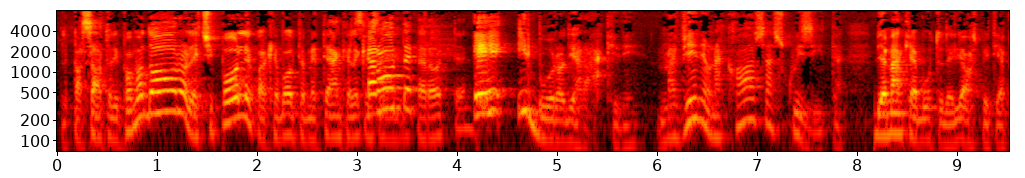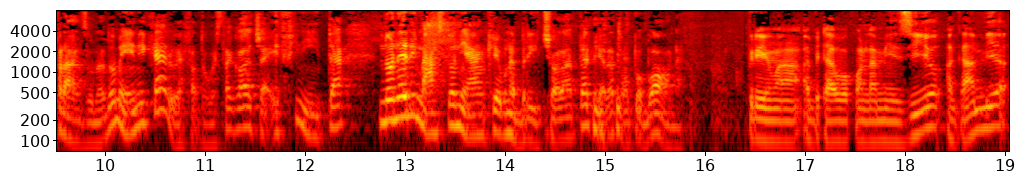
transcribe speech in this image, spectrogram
il passato di pomodoro, le cipolle, qualche volta mette anche le, sì, carote, sì, carote, e il burro di arachidi. Ma viene una cosa squisita. Abbiamo anche avuto degli ospiti a pranzo una domenica, lui ha fatto questa cosa, cioè è finita, non è rimasto neanche una briciola perché era troppo buona. Prima abitavo con la mia zio a Gambia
